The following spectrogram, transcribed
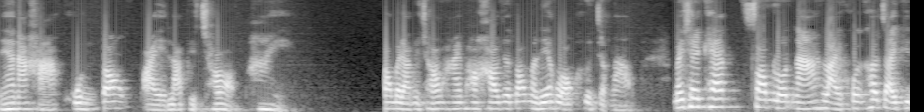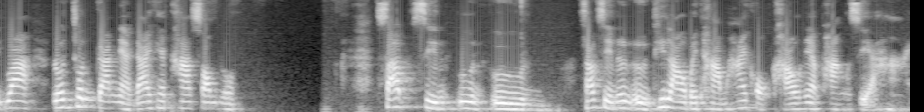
เนี่ยนะคะ คุณต้องไปรับผิดชอบให้ ต้องไปรับผิดชอบให้เพราะเขาจะต้องมาเรียกร้องคืนจากเรา ไม่ใช่แค่ซ่อมรถนะ หลายคนเข้าใจผิดว่ารถชนกันเนี่ยได้แค่ค่าซ่อมรถทรัพย์สินอื่น ๆ ทรัพย์สินอื่น ๆ ที่เราไปทำให้ของเขาเนี่ยพังเสียหาย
